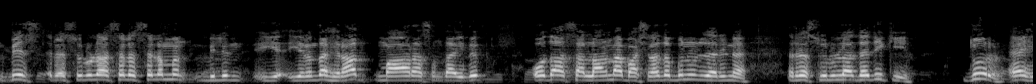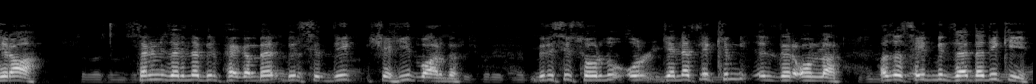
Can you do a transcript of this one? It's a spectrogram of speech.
biz Resulullah sallallahu aleyhi ve sellem'in yanında Hirat mağarasındaydık. O da sallanmaya başladı. Bunun üzerine Resulullah dedi ki dur ey Hira senin üzerinde bir peygamber, bir siddik, şehit vardır. Birisi sordu, o, cennetli kimdir onlar? Hazreti Seyyid bin Zeyd dedi ki,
